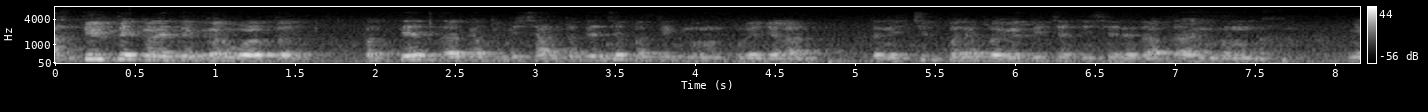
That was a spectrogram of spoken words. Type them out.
अस्थिरतेकडे ते घर वळतं. पण तेच जर का तुम्ही शांततेचे प्रतीक म्हणून पुढे गेलात तर निश्चितपणे प्रगतीच्या दिशेने जाता आणि म्हणून मी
